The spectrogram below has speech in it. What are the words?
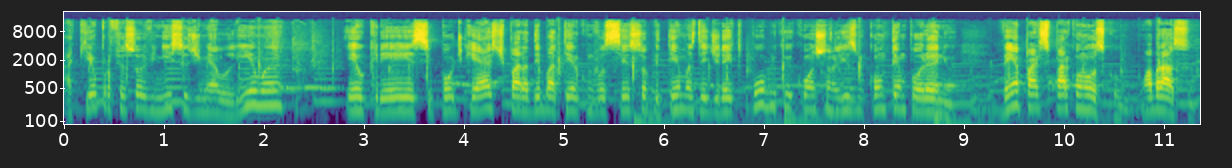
Aqui é o professor Vinícius de Melo Lima. Eu criei esse podcast para debater com você sobre temas de direito público e constitucionalismo contemporâneo. Venha participar conosco. Um abraço.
